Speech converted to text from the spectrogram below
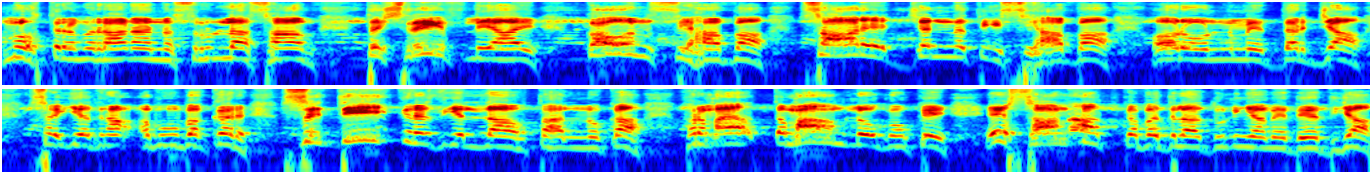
محترم رانا نصر اللہ صاحب، تشریف لے آئے۔ کون صحابہ؟ سارے جنتی صحابہ اور ان میں درجہ سیدنا ابو بکر صدیق رضی اللہ تعالیٰ کا فرمایا، تمام لوگوں کے احسانات کا بدلہ دنیا میں دے دیا۔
